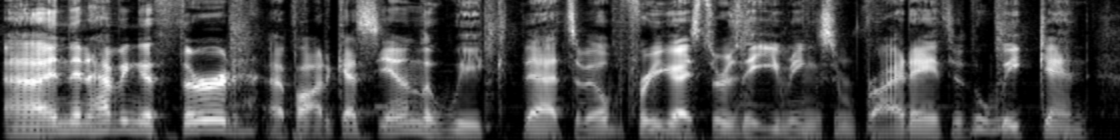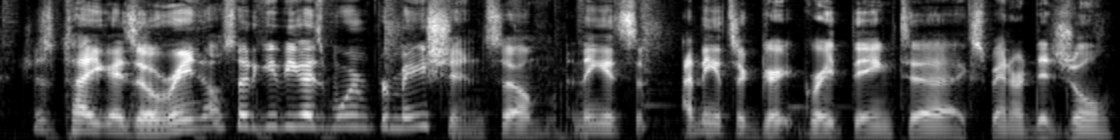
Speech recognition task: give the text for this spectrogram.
Uh, and then having a third uh, podcast at the end of the week that's available for you guys Thursday evenings and Friday through the weekend, just to tie you guys over and also to give you guys more information. So I think it's I think it's a great great thing to expand our digital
